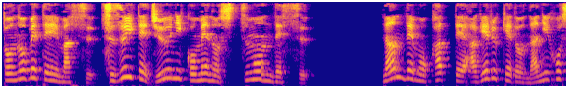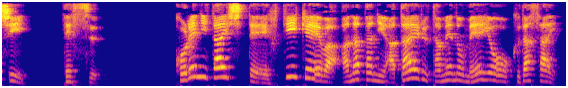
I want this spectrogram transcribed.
と述べています。続いて12個目の質問です。何でも買ってあげるけど何欲しいです。これに対して FTK はあなたに与えるための名誉をください。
